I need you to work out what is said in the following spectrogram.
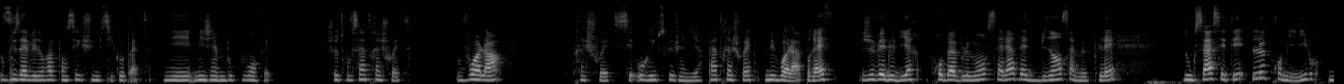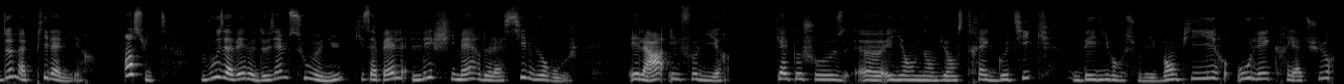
Vous avez le droit de penser que je suis une psychopathe, mais, mais j'aime beaucoup en fait. Je trouve ça très chouette. Voilà, très chouette. C'est horrible ce que je viens de dire, pas très chouette, mais voilà. Bref, je vais le lire probablement. Ça a l'air d'être bien, ça me plaît. Donc ça, c'était le premier livre de ma pile à lire. Ensuite, vous avez le deuxième sous-menu qui s'appelle Les chimères de la sylve rouge. Et là, il faut lire quelque chose euh, ayant une ambiance très gothique, des livres sur les vampires ou les créatures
